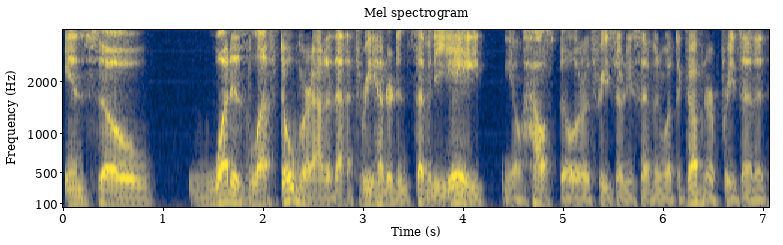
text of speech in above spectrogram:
And so what is left over out of that 378, you know, House bill or 377, what the governor presented,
